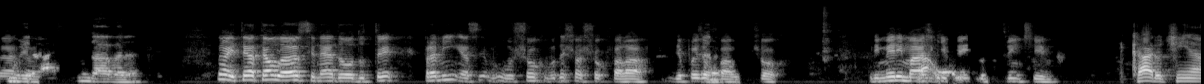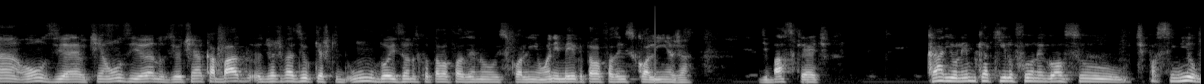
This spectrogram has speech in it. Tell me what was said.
É, não dava, né? Não, e tem até o lance, né, do, do tre... para mim, assim, o Choco, vou deixar o Choco falar, depois eu é. falo, Choco. Primeira imagem que veio do Dream Team. Cara, eu tinha 11, é, eu tinha 11 anos e eu tinha acabado, eu já fazia o que? Acho que um, dois anos que eu tava fazendo escolinha, um ano e meio que eu tava fazendo escolinha já, de basquete. Cara, e eu lembro que aquilo foi um negócio, tipo assim, meu,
